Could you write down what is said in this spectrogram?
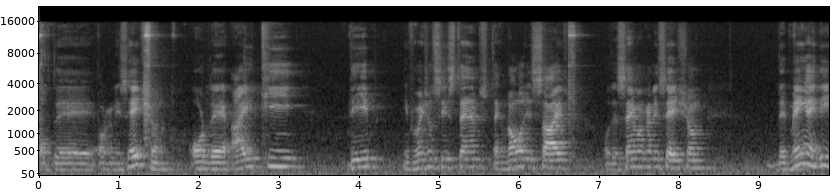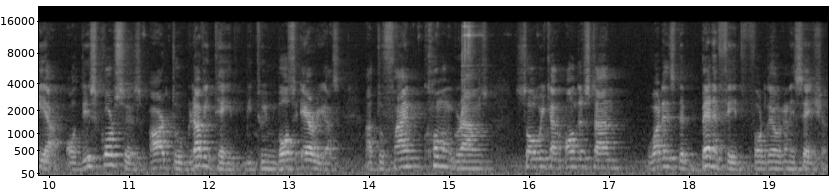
of the organization or the IT, deep information systems, technology side of the same organization, the main idea of these courses are to gravitate between both areas and to find common grounds so we can understand what is the benefit for the organization.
